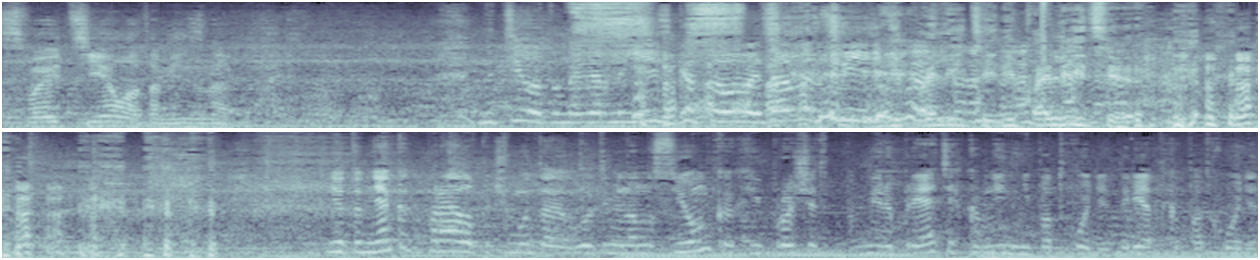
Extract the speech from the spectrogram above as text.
свое тело, там, я не знаю. Ну, тело-то, наверное, есть готовое, да? Не полите, не полите. Нет, у меня, как правило, почему-то вот именно на съемках и прочих мероприятиях ко мне не подходит, редко подходит.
